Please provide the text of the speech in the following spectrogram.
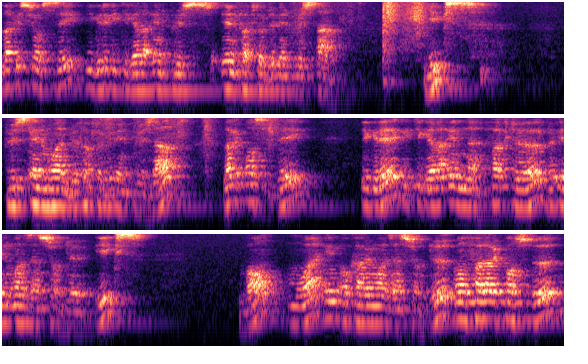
La question C, y est égal à n plus n facteur de n plus 1 x plus n moins 2 facteur de n plus 1. La réponse D, y est égal à n facteur de n moins 1 sur 2 x, bon, moins n au carré moins 1 sur 2. On fait la réponse E,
